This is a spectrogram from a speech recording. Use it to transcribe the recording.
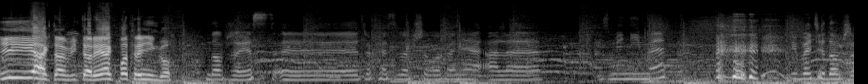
I jak tam Wiktoria, jak po treningu? Dobrze, jest yy, trochę złe przełożenie, ale zmienimy i będzie dobrze.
